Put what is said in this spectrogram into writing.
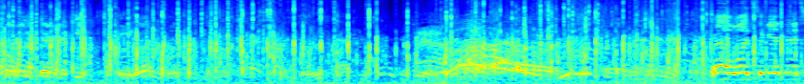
Go one up there, Mickey. Can you do it? Well, once again, that's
